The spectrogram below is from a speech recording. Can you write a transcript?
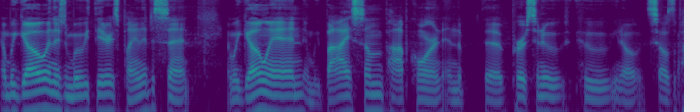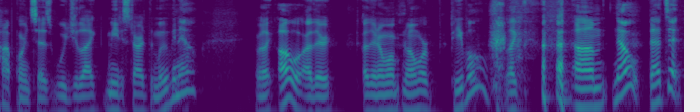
And we go, and there's a movie theater. It's playing The Descent, and we go in and we buy some popcorn, and the the person who who you know sells the popcorn says, "Would you like me to start the movie now?" We're like, oh, are there are there no more, no more people? Like, um, no, that's it.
